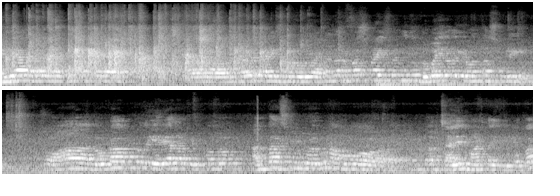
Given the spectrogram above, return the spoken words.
India so ಆ ಲೋಕಾಪುರದ ಏರಿಯಾದಾಗ ಇಟ್ಕೊಂಡು ಅಂಥ ಸ್ಕೂಲ್ಗಳಿಗೂ ನಾವು ಚಾಲೆಂಜ್ ಮಾಡ್ತಾ ಇದ್ದೀವಿ. ಅಥವಾ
